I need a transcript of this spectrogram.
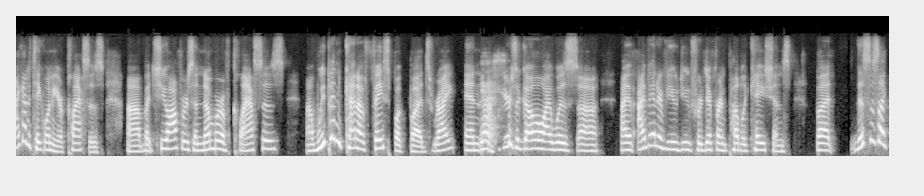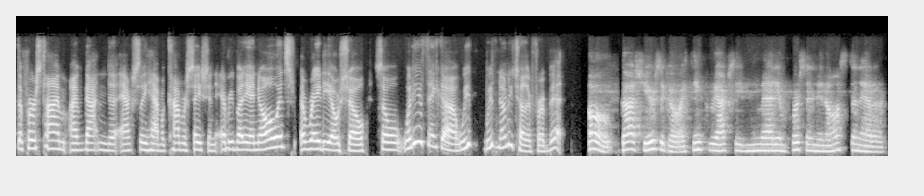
I got to take one of your classes, uh, but she offers a number of classes. Uh, we've been kind of Facebook buds, right? And Yes. years ago, I was, uh, I've, I've interviewed you for different publications, but this is like the first time I've gotten to actually have a conversation. Everybody, I know it's a radio show. So, what do you think? Uh, we've we've known each other for a bit. Oh, gosh, years ago. I think we actually met in person in Austin at a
